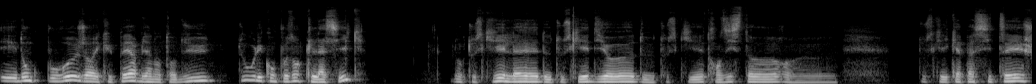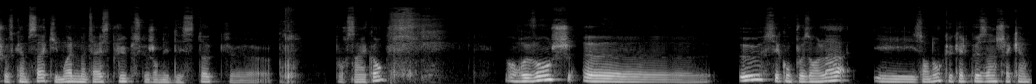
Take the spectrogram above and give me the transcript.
Et donc pour eux, je récupère bien entendu tous les composants classiques, donc tout ce qui est LED, tout ce qui est diode, tout ce qui est transistor, euh, tout ce qui est capacité, choses comme ça, qui moi ne m'intéressent plus parce que j'en ai des stocks euh, pour 5 ans. En revanche, eux, ces composants-là, ils en ont que quelques-uns chacun.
